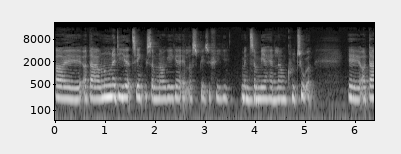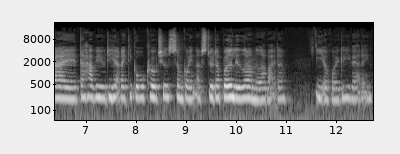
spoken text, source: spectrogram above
Og, øh, og der er jo nogle af de her ting, som nok ikke er aldersspecifikke, men mm. som mere handler om kultur. Øh, og der, øh, der har vi jo de her rigtig gode coaches, som går ind og støtter både ledere og medarbejdere i at rykke i hverdagen.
